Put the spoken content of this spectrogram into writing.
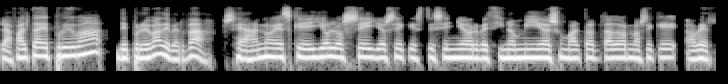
La falta de prueba, de prueba de verdad. O sea, no es que yo lo sé, yo sé que este señor vecino mío es un maltratador, no sé qué. A ver,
